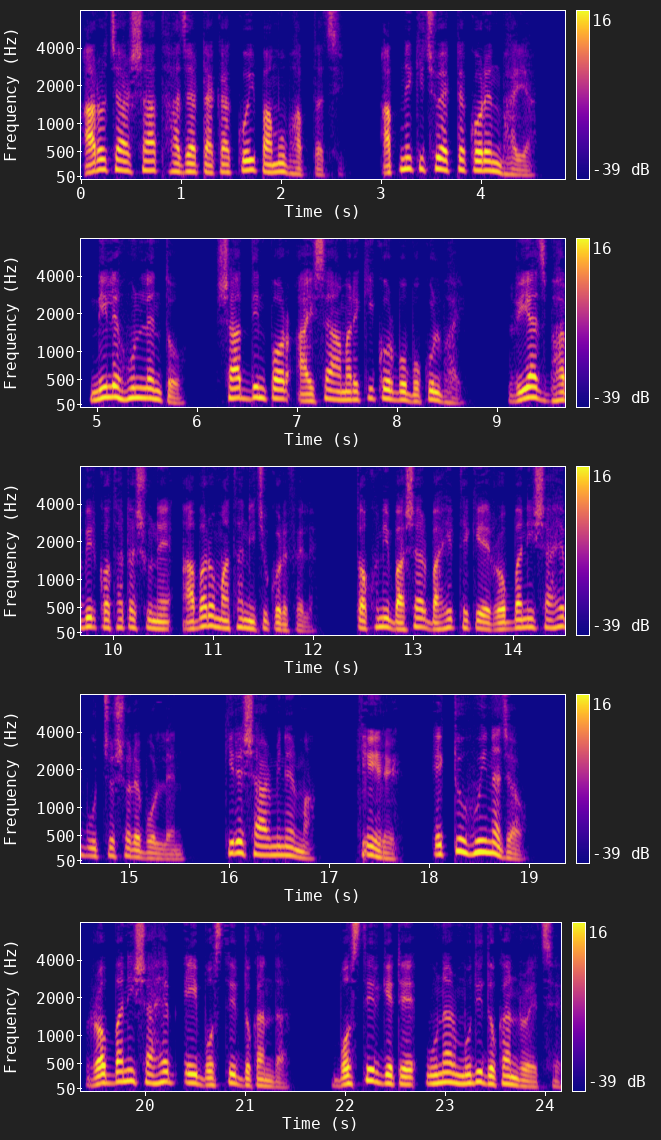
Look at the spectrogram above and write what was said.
আরও চার সাত হাজার টাকা কই পামু ভাবতাছি। আপনি কিছু একটা করেন ভাইয়া। নীলে হুনলেন তো সাত দিন পর আইসা আমারে কি করব বকুল ভাই? রিয়াজ ভাবির কথাটা শুনে আবারও মাথা নিচু করে ফেলে। তখনই বাসার বাহির থেকে রব্বানী সাহেব উচ্চস্বরে বললেন কিরে শারমিনের মা? কে রে? একটু হুই না যাও। রব্বানী সাহেব এই বস্তির দোকানদার। বস্তির গেটে উনার মুদি দোকান রয়েছে।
